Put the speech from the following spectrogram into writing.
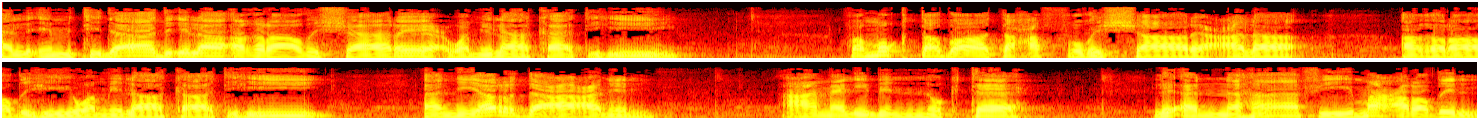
الامتداد إلى أغراض الشارع وملاكاته. فمقتضى تحفظ الشارع على أغراضه وملاكاته أن يردع عن العمل بالنكتة لأنها في معرض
